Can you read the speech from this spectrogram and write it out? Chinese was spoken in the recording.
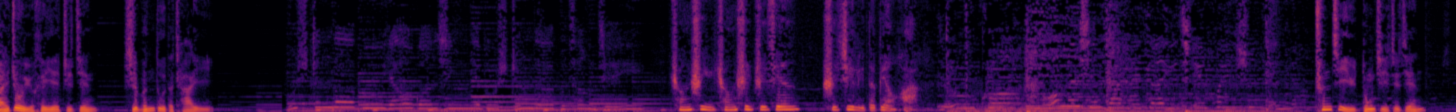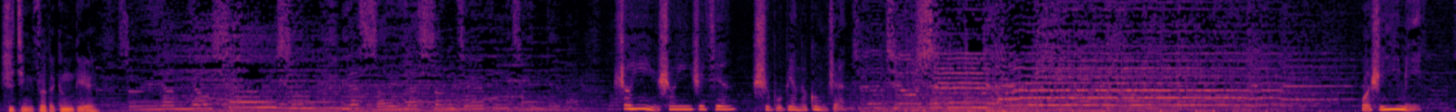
白昼与黑夜之间是温度的差异。不是真的不要关心，也不是真的不曾介意。城市与城市之间是距离的变化。如果我们现在还在一起，会是怎样？春季与冬季之间是景色的更迭。谁人又相信一世一生这肤浅对白？声音与声音之间是不变的共振。我是一米，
